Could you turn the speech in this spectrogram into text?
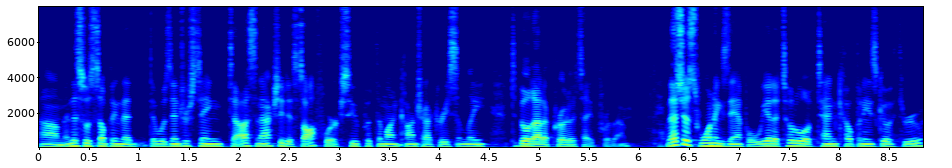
Um, and this was something that, that was interesting to us and actually to SOFWERX, who put them on contract recently to build out a prototype for them. And that's just one example. We had a total of 10 companies go through,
